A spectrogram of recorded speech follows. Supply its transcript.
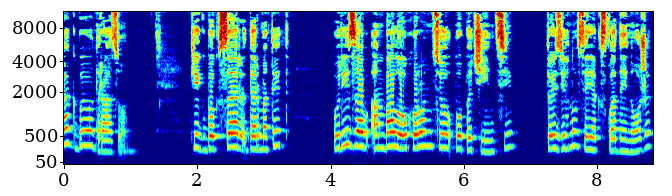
так би одразу. Кікбоксер дерматит урізав амбалу охоронцю по печінці, той зігнувся, як складний ножик,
